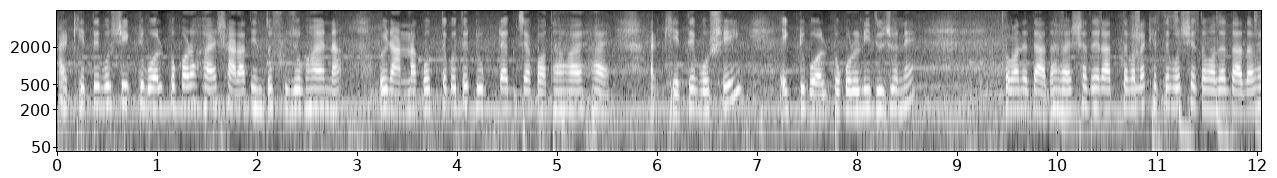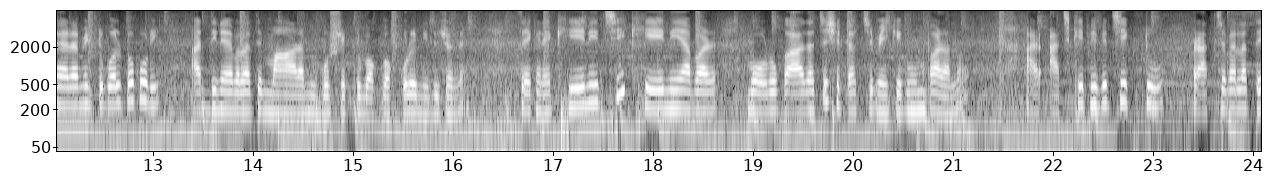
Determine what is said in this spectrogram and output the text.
আর খেতে বসে একটু গল্প করা হয়, সারাদিন তো সুযোগ হয় না। ওই রান্না করতে করতে টুকটাক যা কথা হয় হয়। আর খেতে বসেই একটু গল্প করে নিই দুজনে। তোমাদের দাদা ভাইয়ের সাথে রাত্রেবেলা খেতে বসে, তোমাদের দাদা ভাইয়ের আমি একটু গল্প করি। আর দিনের বেলাতে মা আর আমি বসে একটু বক বক করে নিই দুজনে। তো এখানে খেয়ে নিচ্ছি। খেয়ে নিয়ে আবার বড় কাজ আছে, সেটা হচ্ছে মেয়েকে ঘুম পাড়ানো। আর আজকে ভেবেছি একটু রাত্রেবেলাতে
